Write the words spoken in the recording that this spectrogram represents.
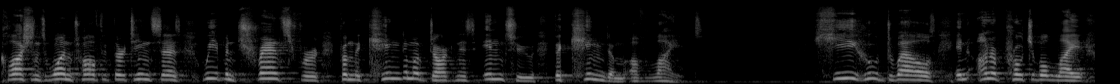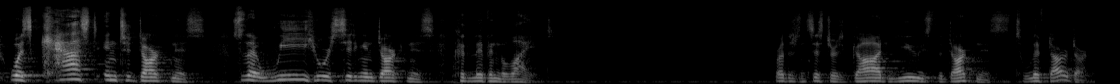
Colossians 1 12 through 13 says, We have been transferred from the kingdom of darkness into the kingdom of light. He who dwells in unapproachable light was cast into darkness so that we who were sitting in darkness could live in the light. Brothers and sisters, God used the darkness to lift our darkness.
